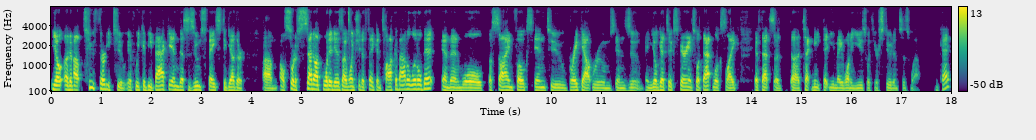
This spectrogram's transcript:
you know, at about 232, if we could be back in this Zoom space together, um, I'll sort of set up what it is I want you to think and talk about a little bit, and then we'll assign folks into breakout rooms in Zoom. And you'll get to experience what that looks like if that's a, a technique that you may want to use with your students as well. Okay?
